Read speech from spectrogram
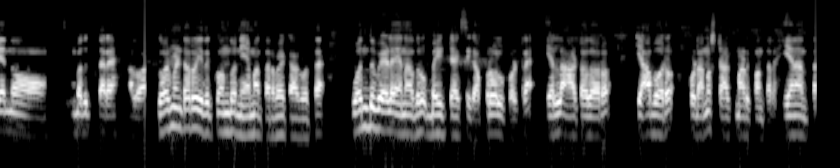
ಏನು ಬದುಕ್ತಾರೆ ಅಲ್ವಾ? ಗೌರ್ಮೆಂಟ್ ಅವರು ಇದಕ್ಕೊಂದು ನಿಯಮ ತರಬೇಕಾಗುತ್ತೆ. ಒಂದು ವೇಳೆ ಏನಾದ್ರು ಬೈಕ್ ಟ್ಯಾಕ್ಸಿಗೆ ಅಪ್ರೂವಲ್ ಕೊಟ್ರೆ ಎಲ್ಲ ಆಟೋದವರು ಕ್ಯಾಬ್ ಅವರು ಕೂಡ ಸ್ಟಾರ್ಟ್ ಮಾಡ್ಕೊಂತಾರೆ. ಏನಂತ?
